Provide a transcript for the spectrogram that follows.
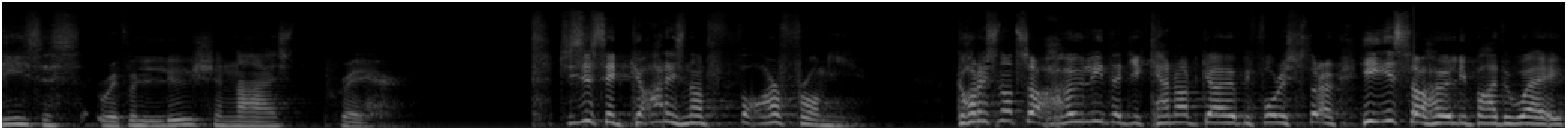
Jesus revolutionized prayer. Jesus said, God is not far from you. God is not so holy that you cannot go before his throne. He is so holy, by the way.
